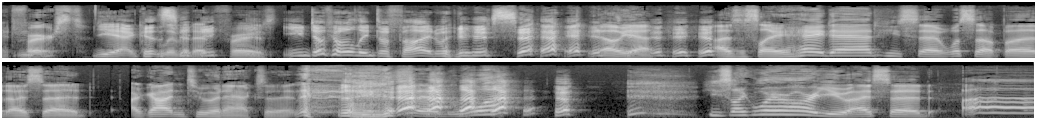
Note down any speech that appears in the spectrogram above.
at first. Yeah, because Live it at first. You totally defied what you said. Oh, yeah. I was just like, hey, dad. He said, what's up, bud? I said, I got into an accident. he said, what? He's like, where are you? I said, uh,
